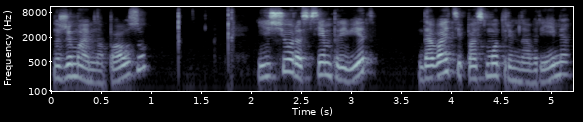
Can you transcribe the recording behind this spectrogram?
Нажимаем на паузу. Еще раз всем привет. Давайте посмотрим на время.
